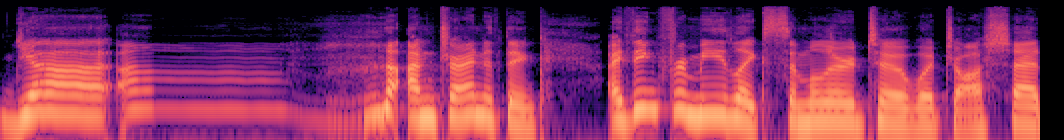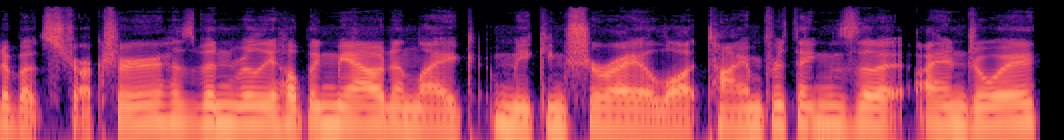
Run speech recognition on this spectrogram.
yeah. Um, I'm trying to think. I think for me, like similar to what Josh said about structure, has been really helping me out and like making sure I allot time for things that I enjoy.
